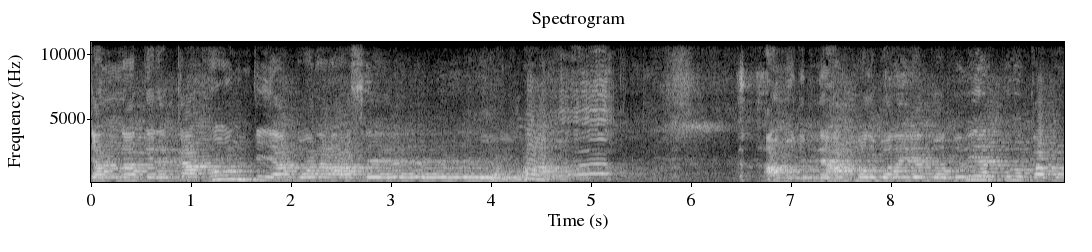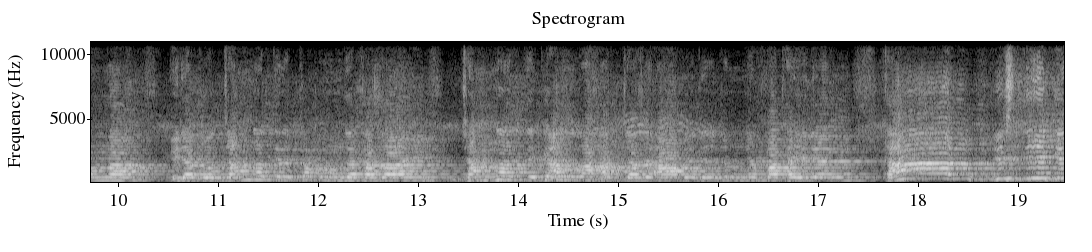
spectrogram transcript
জান্নাতের কাফন দিয়া পড়া আছে। আবেদের জন্য পাঠাইলেন। তার স্ত্রীকে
